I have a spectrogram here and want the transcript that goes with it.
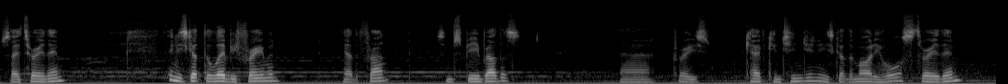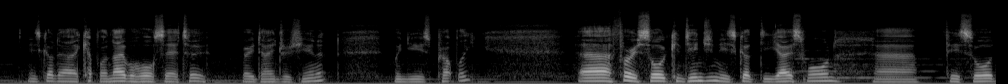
so three of them. Then he's got the Levy Freeman out the front, some Spear Brothers. Uh, for his Cav Contingent, he's got the Mighty Horse, three of them. He's got a couple of Noble Horse there too, very dangerous unit when used properly. Uh, for his sword contingent, he's got the Oathsworn, uh, Fierce Sword,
